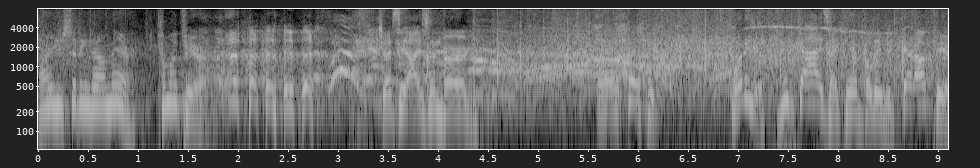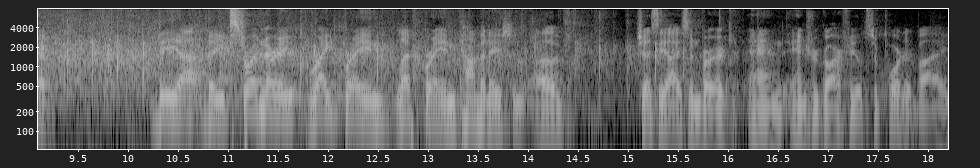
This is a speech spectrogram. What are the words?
Why are you sitting down there? Come up here. Jesse Eisenberg. what are you? You guys, I can't believe it. Get up here. The, uh, the extraordinary right brain, left brain combination of Jesse Eisenberg and Andrew Garfield, supported by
